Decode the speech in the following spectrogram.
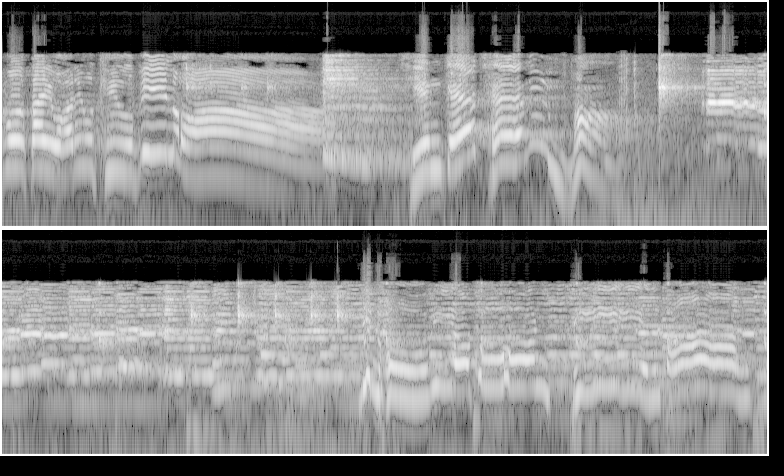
无带我你有求你咯。请家臣嘛，因何要尊领当也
